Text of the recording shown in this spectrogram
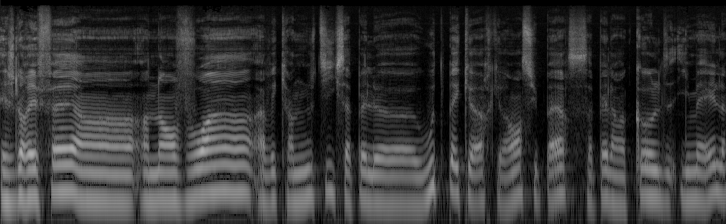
Et je leur ai fait un, un envoi avec un outil qui s'appelle euh, Woodpecker, qui est vraiment super. Ça s'appelle un cold email.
